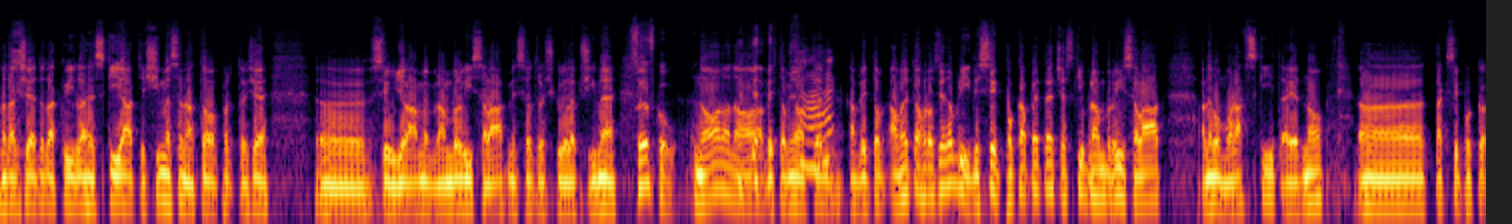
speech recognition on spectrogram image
no takže je to takovýhle hezký a těšíme se na to, protože uh, si uděláme bramborový salát, my si ho trošku vylepšíme. Sojovkou. No, no, no, aby to mělo ten, aby to, a je to hrozně dobrý, když si pokapete český bramborový salát, anebo moravský, to je jedno, uh, tak si pok, uh,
